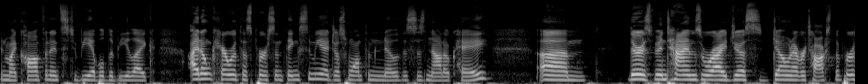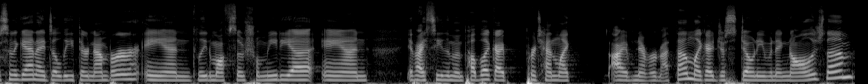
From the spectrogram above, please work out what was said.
and my confidence to be able to be like, I don't care what this person thinks of me. I just want them to know this is not okay. Um, there's been times where I just don't ever talk to the person again. I delete their number and delete them off social media. And if I see them in public, I pretend like I've never met them. Like I just don't even acknowledge them.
